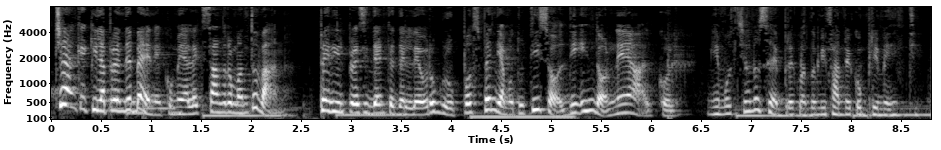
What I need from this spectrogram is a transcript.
C'è anche chi la prende bene, come Alexandro Mantovan. Per il presidente dell'Eurogruppo spendiamo tutti i soldi in donne e alcol. Mi emoziono sempre quando mi fanno i complimenti.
